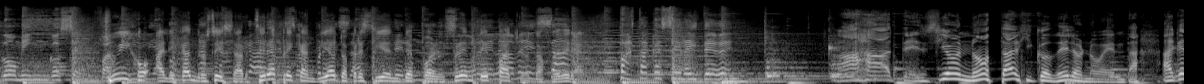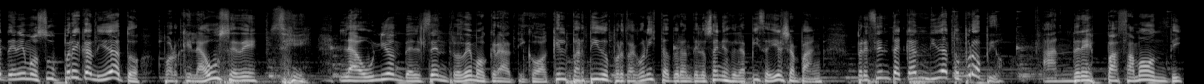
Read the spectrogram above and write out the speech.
domingos en Su hijo Alejandro César será precandidato a presidente por el Frente Patriota Federal. Pasta casera y TV. Atención nostálgico de los 90. Acá tenemos su precandidato, porque la UCD, sí, la Unión del Centro Democrático, aquel partido protagonista durante los años de la pizza y el champán, presenta candidato propio. Andrés Pasamonti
